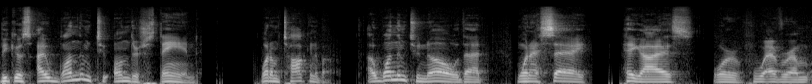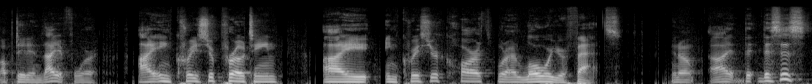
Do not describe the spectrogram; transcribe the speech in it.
because i want them to understand what i'm talking about i want them to know that when i say hey guys or whoever i'm updating diet for i increase your protein i increase your carbs but i lower your fats you know i th- this is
